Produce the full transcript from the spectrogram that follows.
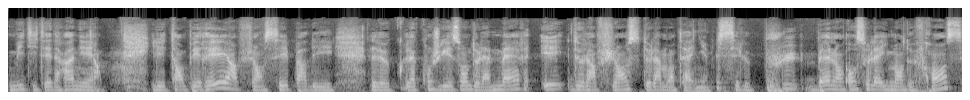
méditerranéen. Il est tempéré, influencé par des, la conjugaison de la mer et de l'influence de la montagne. C'est le plus bel ensoleillement de France.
